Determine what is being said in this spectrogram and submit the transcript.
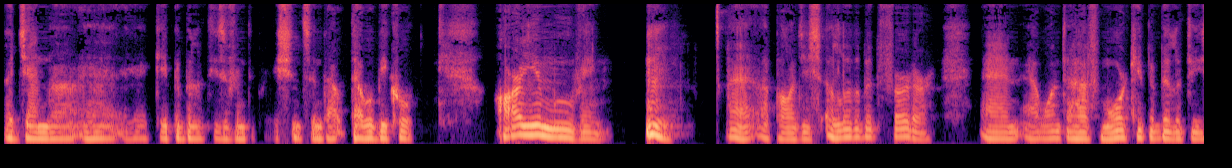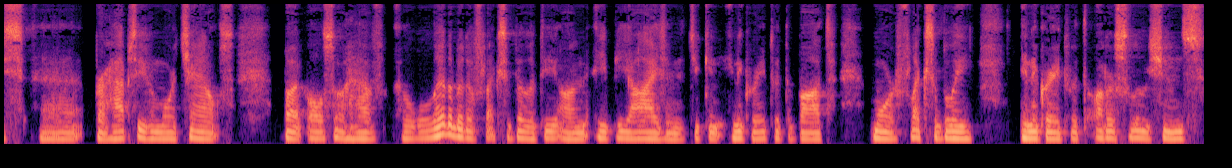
agenda uh, capabilities of integrations, and that that will be cool. Are you moving? Uh, apologies, a little bit further and uh, want to have more capabilities, uh, perhaps even more channels but also have a little bit of flexibility on APIs and that you can integrate with the bot more flexibly, integrate with other solutions,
